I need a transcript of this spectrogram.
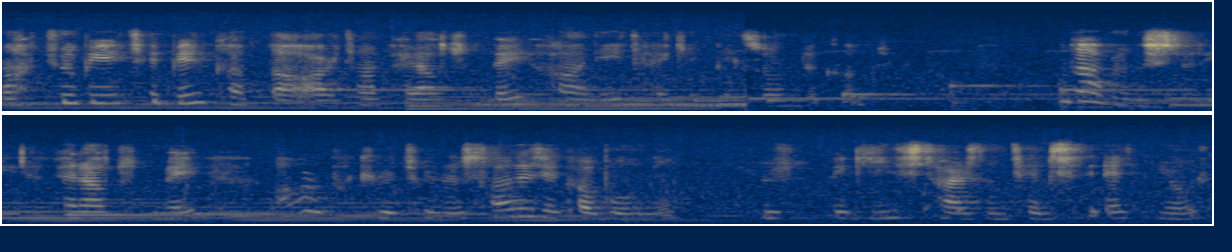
Mahcubiyeti bir kat daha artan Ferhatun Bey haneyi terk etmek zorunda kalır. Bu davranışlarıyla Ferhatun Bey Avrupa kültürünün sadece kabuğunu, yüz ve giyiniş tarzını temsil etmiyor,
